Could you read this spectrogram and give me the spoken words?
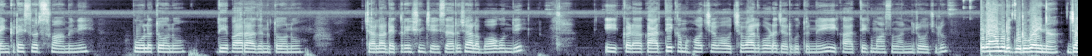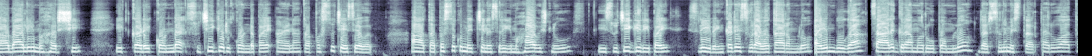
వెంకటేశ్వర స్వామిని పూలతోనూ దీపారాధనతోనూ చాలా డెకరేషన్ చేశారు. చాలా బాగుంది. ఇక్కడ కార్తీక మహోత్సవ ఉత్సవాలు కూడా జరుగుతున్నాయి ఈ కార్తీక మాసం అన్ని రోజులు. శ్రీరాముడి గురువైన జాబాలి మహర్షి ఇక్కడి కొండ శుచిగిరి కొండపై ఆయన తపస్సు చేసేవారు. ఆ తపస్సుకు మెచ్చిన శ్రీ మహావిష్ణువు ఈ శుచిగిరిపై శ్రీ వెంకటేశ్వర అవతారంలో స్వయంభూగా శాలిగ్రామ రూపంలో దర్శనమిస్తారు. తరువాత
